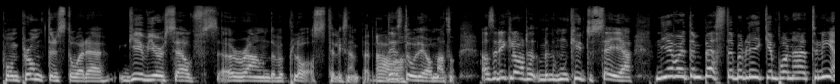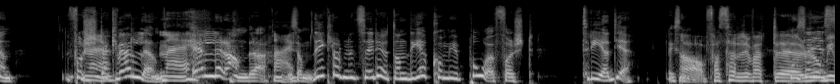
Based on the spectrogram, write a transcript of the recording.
på en prompter står det “Give yourselves a round of applause” till exempel. Ja. Det stod det om hon, alltså det är klart att men hon kan ju inte säga “Ni har varit den bästa publiken på den här turnén” första Nej. kvällen Nej. eller andra. Liksom. Det är klart hon inte säger det, utan det kommer ju på först tredje. Liksom. Ja, fast hade det varit eh, Robbie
